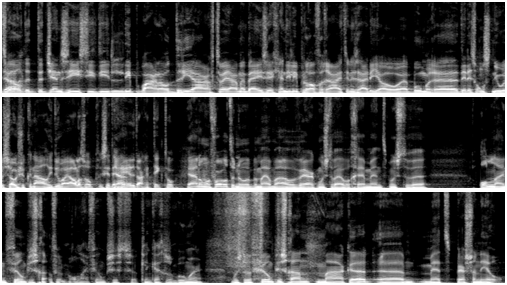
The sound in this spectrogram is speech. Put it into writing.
Terwijl Ja. de, de Gen Z's, die, die liepen, waren er al drie jaar of twee jaar mee bezig. En die liepen er al vooruit. En die zeiden, yo, eh, boomer, eh, dit is ons nieuwe social kanaal. Hier doen wij alles op. We zitten Ja. de hele dag in TikTok. Ja, en om een voorbeeld te noemen, bij mij op mijn oude werk moesten wij op een gegeven moment moesten we online filmpjes gaan... Of, online filmpjes, zo klinkt echt als een boomer. Moesten we filmpjes gaan maken eh, met personeel.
